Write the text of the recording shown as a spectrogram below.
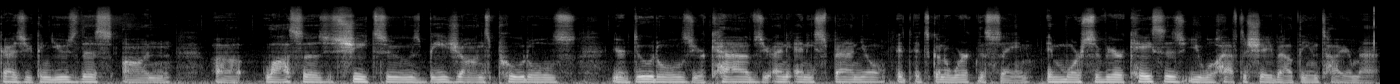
Guys, you can use this on uh, Lhasas, Shih Tzus, Bichons, Poodles, your Doodles, your Cavs, your any, any Spaniel. It, it's going to work the same. In more severe cases, you will have to shave out the entire mat.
